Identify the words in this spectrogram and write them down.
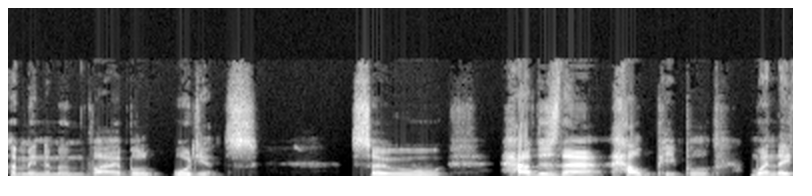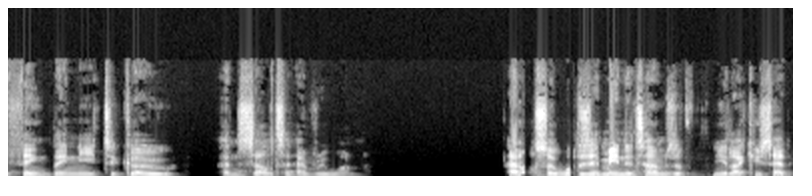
a minimum viable audience so how does that help people when they think they need to go and sell to everyone And also, what does it mean in terms of, you know, like you said,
